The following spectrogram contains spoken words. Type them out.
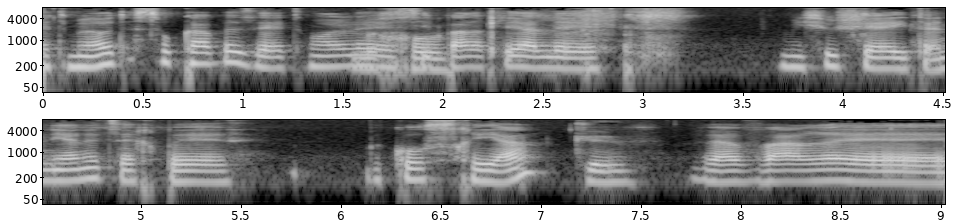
את מאוד עסוקה בזה, אתמול אה, נכון. סיפרת לי על אה, מישהו שהתעניין אצלך ב- בקורס שחייה, כן, ועבר אה,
